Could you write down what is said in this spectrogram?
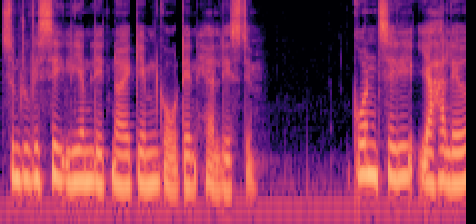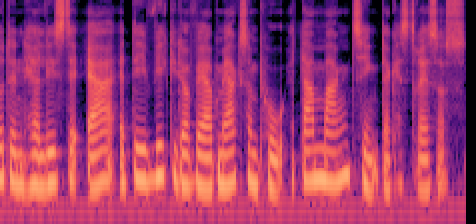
som du vil se lige om lidt, når jeg gennemgår den her liste. Grunden til, at jeg har lavet den her liste, er, at det er vigtigt at være opmærksom på, at der er mange ting, der kan stresse os.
